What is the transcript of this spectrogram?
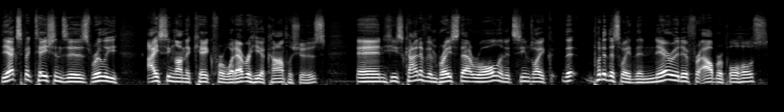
The expectations is really icing on the cake for whatever he accomplishes. And he's kind of embraced that role. And it seems like, that, put it this way, the narrative for Albert Pujols,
